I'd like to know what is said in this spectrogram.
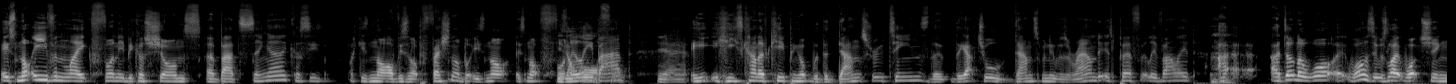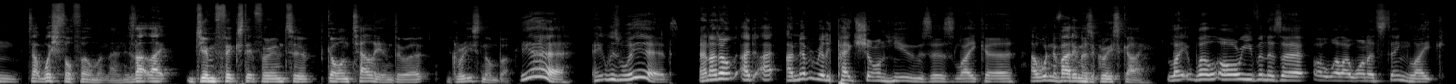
It's not even like funny because Sean's a bad singer because he's like he's not obviously not professional, but he's not. It's not He's not funnily bad. Yeah, yeah. He he's kind of keeping up with the dance routines. The the actual dance maneuvers around it is perfectly valid. I I I don't know what it was. It was like watching. Is that wish fulfillment then? Is that like Jim fixed it for him to go on telly and do a Grease number? Yeah, it was weird. And I don't. I I I've never really pegged Sean Hughes as like a I wouldn't have had him as a Grease guy. like well or even as a oh well I want to sing like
